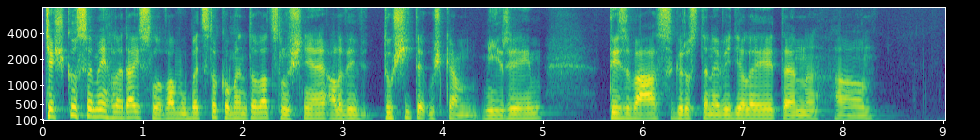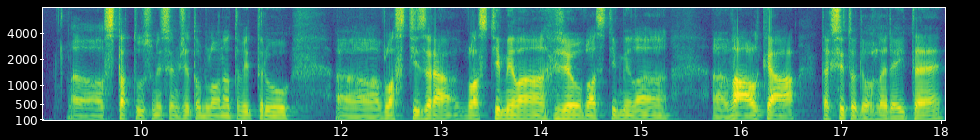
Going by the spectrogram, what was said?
Těžko se mi hledají slova vůbec to komentovat slušně, ale vy tušíte už kam mířím. Ty z vás, kdo jste neviděli ten uh, uh, status, myslím, že to bylo na Twitteru, uh, Vlastizra, Vlastimila, že jo, Vlastimila uh, válka, tak si to dohledejte.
